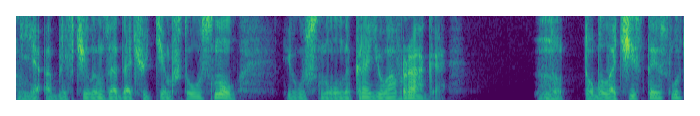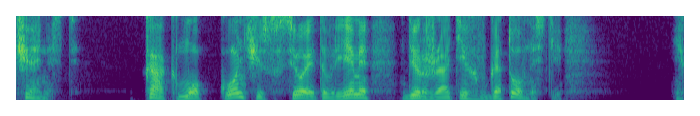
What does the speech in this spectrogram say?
Я облегчил им задачу тем, что уснул, и уснул на краю оврага. Но то была чистая случайность. Как мог Кончис все это время держать их в готовности? И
